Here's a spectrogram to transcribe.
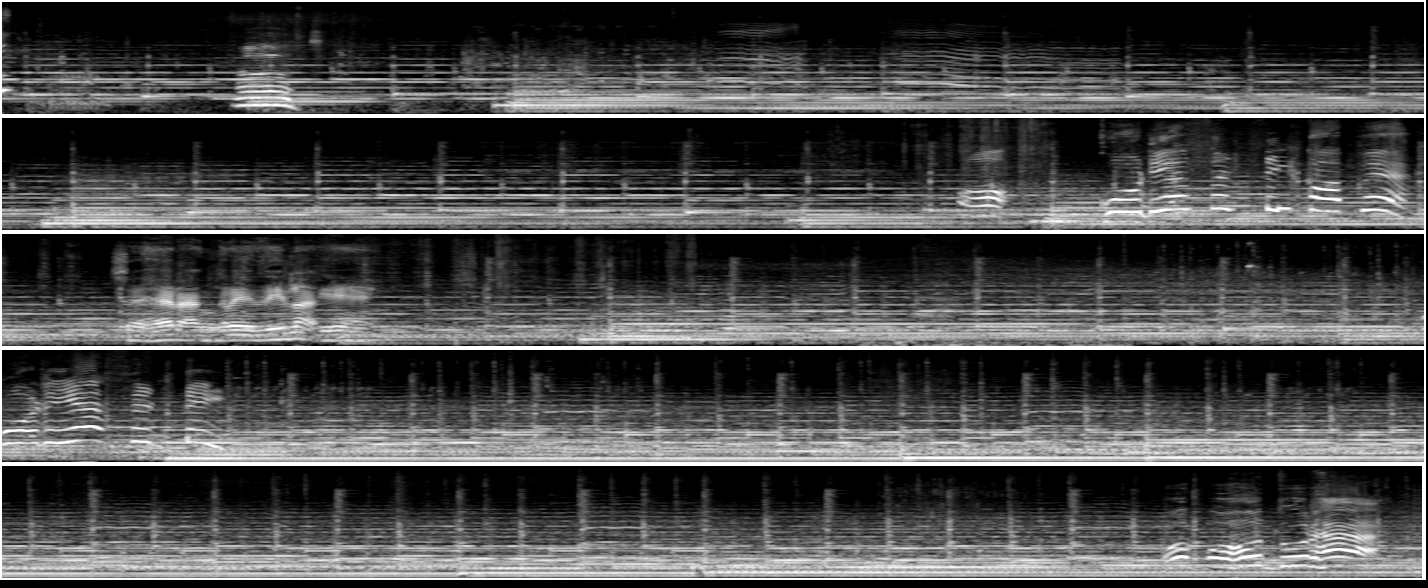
कोरिया सट्टी कहाँ पे? शहर अंग्रेज़ी लगे हैं। बहुत दूर है।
